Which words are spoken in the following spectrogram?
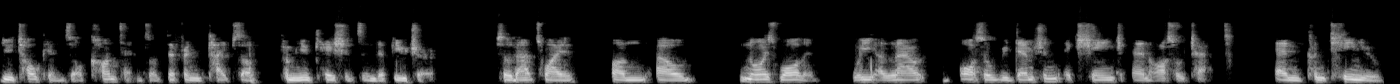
you tokens or content or different types of communications in the future. So that's why on our NOIZ wallet, we allow also redemption, exchange, and also chat and continue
